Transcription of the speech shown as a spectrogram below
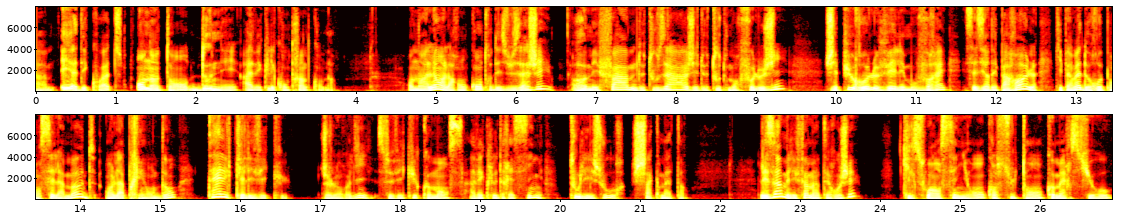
euh, et adéquate en un temps donné avec les contraintes qu'on a. En allant à la rencontre des usagers, hommes et femmes de tous âges et de toute morphologie, j'ai pu relever les mots vrais et saisir des paroles qui permettent de repenser la mode en l'appréhendant telle qu'elle est vécue. Je le redis, ce vécu commence avec le dressing tous les jours, chaque matin. Les hommes et les femmes interrogés, qu'ils soient enseignants, consultants, commerciaux,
